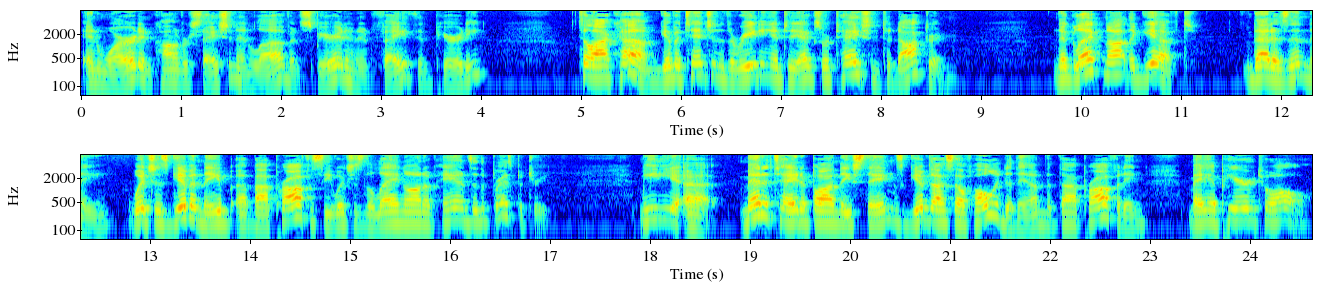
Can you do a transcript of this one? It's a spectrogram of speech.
in word and conversation, in love and spirit, and in faith and purity. Till I come, give attention to the reading and to the exhortation to doctrine. Neglect not the gift that is in thee, which is given thee by prophecy, which is the laying on of hands of the presbytery. Uh, meditate upon these things, give thyself wholly to them, that thy profiting may appear to all.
